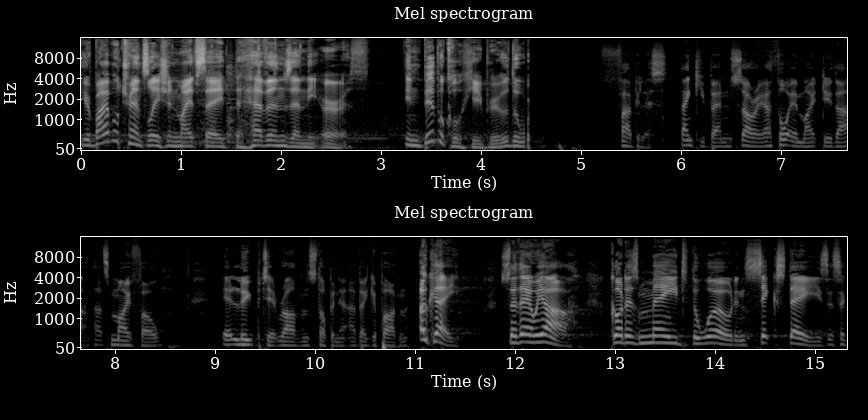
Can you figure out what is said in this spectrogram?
your Bible translation might say the heavens and the earth. In biblical Hebrew, the word. Fabulous. Thank you, Ben. Sorry, I thought it might do that. That's my fault. It looped it rather than stopping it. I beg your pardon. Okay, so there we are. God has made the world in six days. It's a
